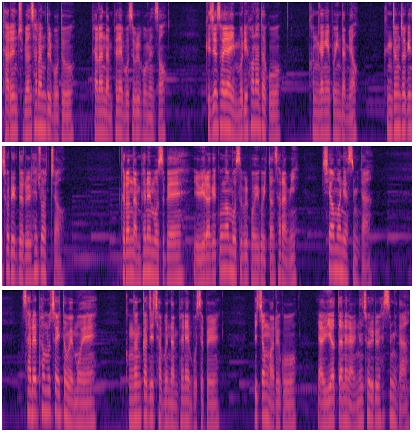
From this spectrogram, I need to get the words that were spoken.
다른 주변 사람들 모두 변한 남편의 모습을 보면서 그제서야 인물이 훤하다고 건강해 보인다며 긍정적인 소리들을 해주었죠. 그런 남편의 모습에 유일하게 꿍한 모습을 보이고 있던 사람이 시어머니였습니다. 살에 파묻혀 있던 외모에 건강까지 잡은 남편의 모습을 삐쩍 마르고 야위었다는 앓는 소리를 했습니다.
